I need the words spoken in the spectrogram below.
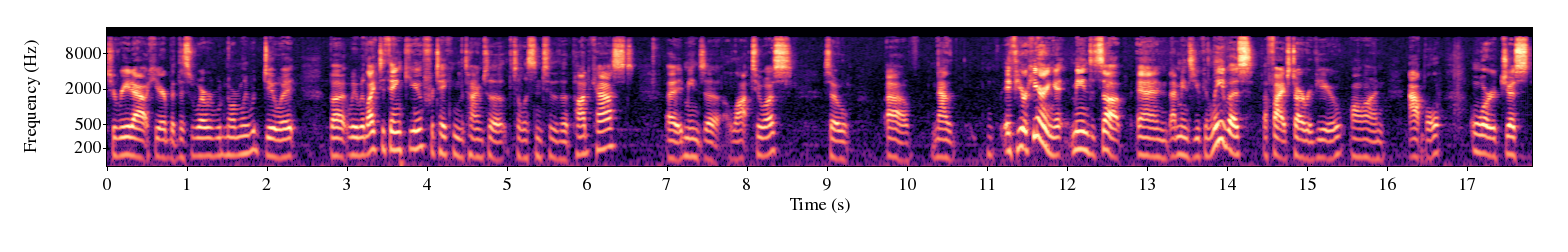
to read out here. But this is where we would normally would do it. But we would like to thank you for taking the time to to listen to the podcast. Uh, it means a, a lot to us. So uh, now if you're hearing it, it means it's up, and that means you can leave us a five star review on Apple or just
